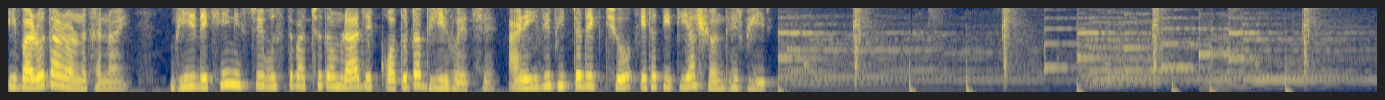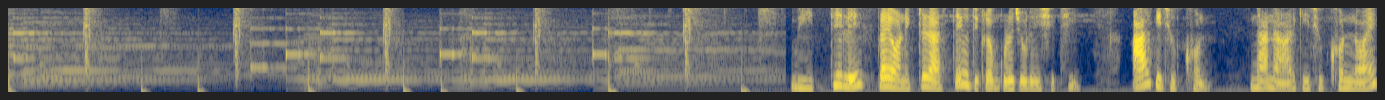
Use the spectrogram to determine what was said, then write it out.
এবারও তার অন্যথা নয়। ভিড় দেখেই নিশ্চয়ই বুঝতে পারছ তোমরা যে কতটা ভিড় হয়েছে। আর এই যে ভিড়টা দেখছ, এটা তৃতীয়া সন্ধ্যের ভিড়। ভিড় ঠেলে প্রায় অনেকটা রাস্তায় অতিক্রম করে চলে এসেছি। আর কিছুক্ষণ। না না, আর কিছুক্ষণ নয়,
